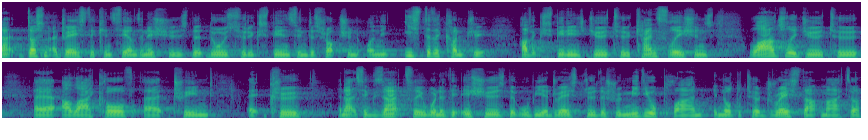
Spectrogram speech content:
That doesn't address the concerns and issues that those who are experiencing disruption on the east of the country have experienced due to cancellations, largely due to uh, a lack of uh, trained uh, crew. And that's exactly one of the issues that will be addressed through this remedial plan in order to address that matter,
